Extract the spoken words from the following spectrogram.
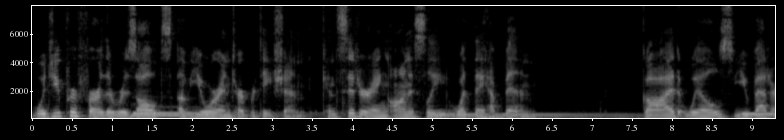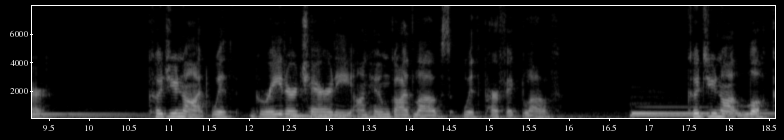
Would you prefer the results of your interpretation, considering honestly what they have been? God wills you better. Could you not, with greater charity on whom God loves, with perfect love? Could you not look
